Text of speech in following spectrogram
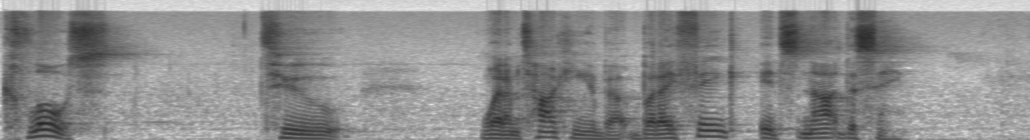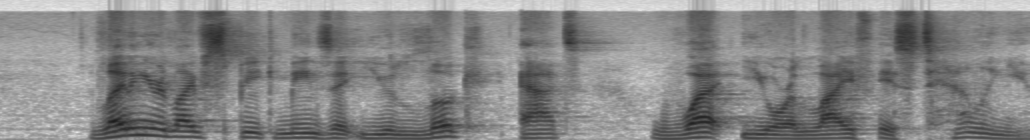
close to what I'm talking about, but I think it's not the same. Letting your life speak means that you look at what your life is telling you,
